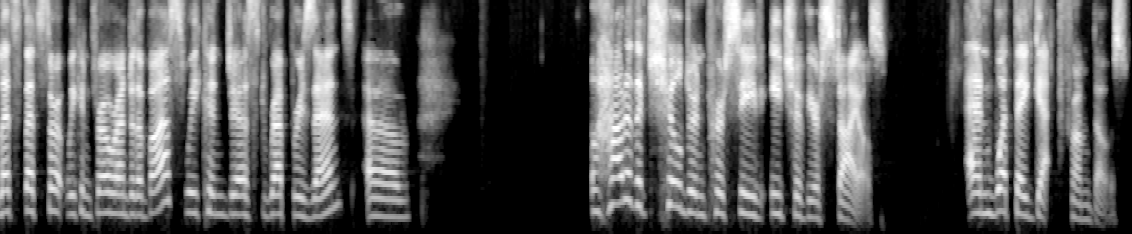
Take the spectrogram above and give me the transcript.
let's let's throw we can throw her under the bus. We can just represent um how do the children perceive each of your styles and what they get from those?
